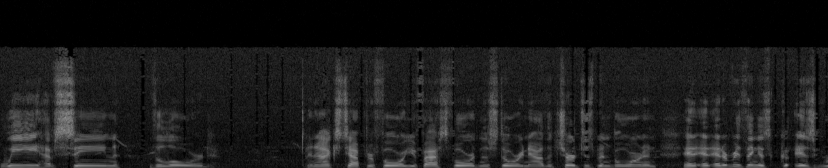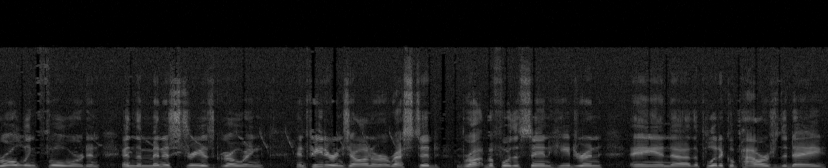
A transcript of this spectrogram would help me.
We have seen the Lord. In Acts chapter 4, you fast forward in the story now, the church has been born, and, and, and everything is, is rolling forward, and, and the ministry is growing. And Peter and John are arrested, brought before the Sanhedrin and uh, the political powers of the day,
